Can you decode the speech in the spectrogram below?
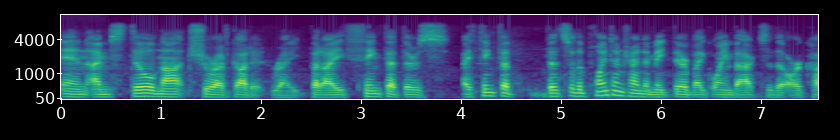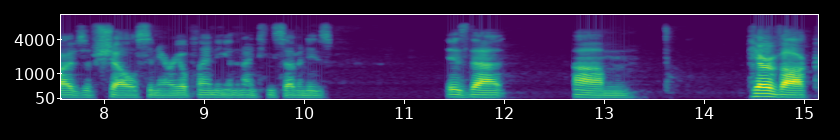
and I'm still not sure I've got it right, but I think that there's I think that that so the point I'm trying to make there by going back to the archives of Shell scenario planning in the 1970s is that um, Pierre Wack,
